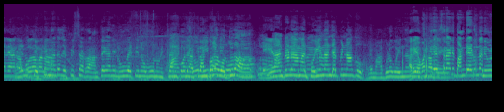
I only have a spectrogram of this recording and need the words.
అదే అన్న నువ్వు పోదామన్న. తెప్పిమంటే తెప్పిస్తాడు రా. అంతేగాని నువ్వు పెట్టి నువ్వు నువ్వు ఇట్లా అనుకోలే అట్లా అనుకోలే వద్దురా. లేదంటున్నా మరి పోయిందని చెప్పి నాకు. మాకు కూడా పోయిందని బండి ఏడుందా? నువ్వు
